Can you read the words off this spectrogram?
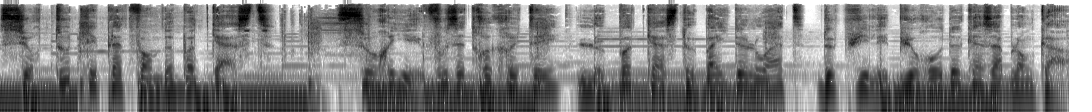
sur toutes les plateformes de podcast. Souriez, vous êtes recruté, le podcast by Deloitte depuis les bureaux de Casablanca.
